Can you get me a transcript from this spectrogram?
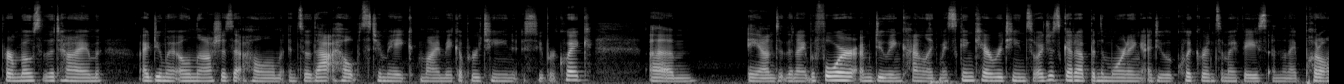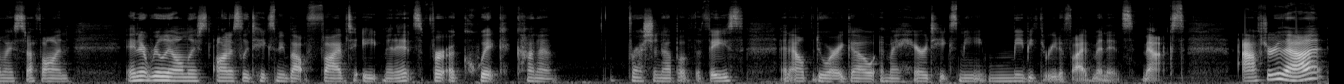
for most of the time. I do my own lashes at home, and so that helps to make my makeup routine super quick. Um, and the night before, I'm doing kind of like my skincare routine. So I just get up in the morning, I do a quick rinse of my face, and then I put all my stuff on. And it really almost honestly takes me about five to eight minutes for a quick kind of freshen up of the face and out the door I go and my hair takes me maybe 3 to 5 minutes max. After that,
